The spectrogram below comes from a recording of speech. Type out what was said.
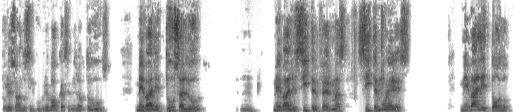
por eso ando sin cubrebocas en el autobús, me vale tu salud, me vale si te enfermas, si te mueres, me vale todo.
